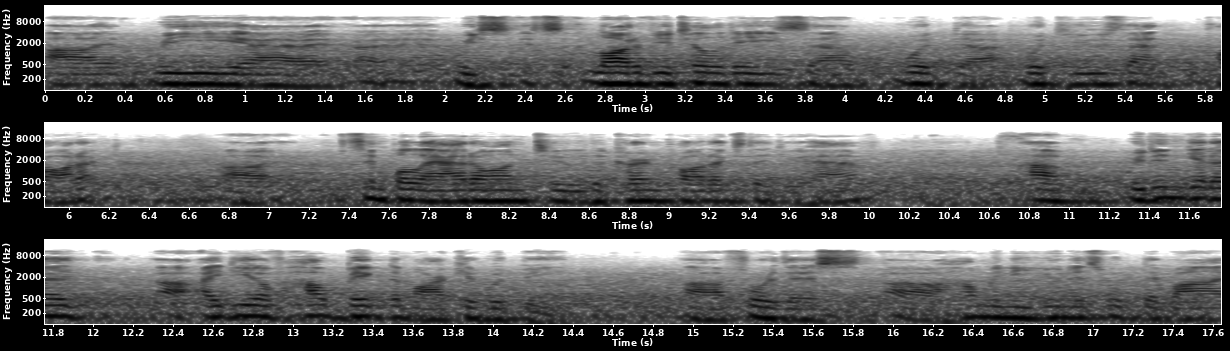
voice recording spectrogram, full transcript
Uh, we, uh, uh we a lot of utilities uh, would uh, would use that product. simple add-on to the current products that you have. Um, we didn't get an idea of how big the market would be for this. how many units would they buy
